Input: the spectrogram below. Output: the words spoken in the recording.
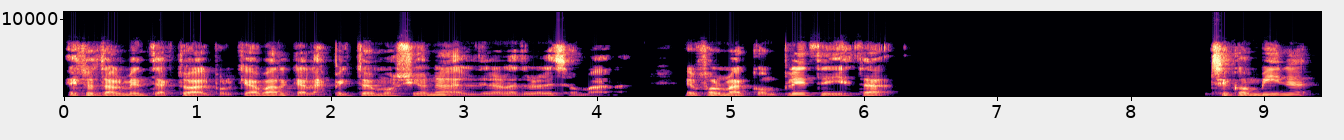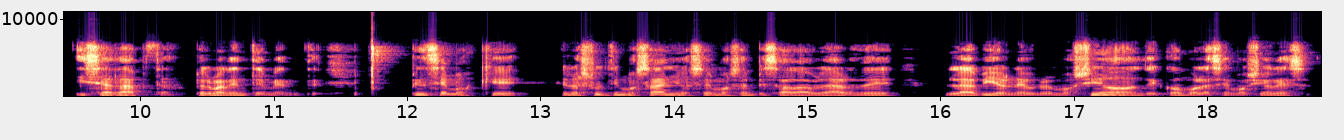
es totalmente actual porque abarca el aspecto emocional de la naturaleza humana en forma completa y está se combina y se adapta permanentemente. Pensemos que en los últimos años hemos empezado a hablar de la bioneuroemoción, de cómo las emociones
